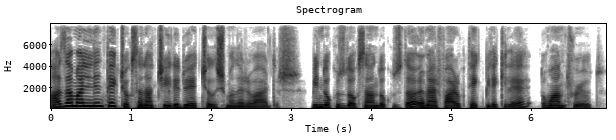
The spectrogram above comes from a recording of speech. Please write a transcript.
Azam Ali'nin pek çok sanatçı ile düet çalışmaları vardır. 1999'da Ömer Faruk Tekbilek ile One Truth,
